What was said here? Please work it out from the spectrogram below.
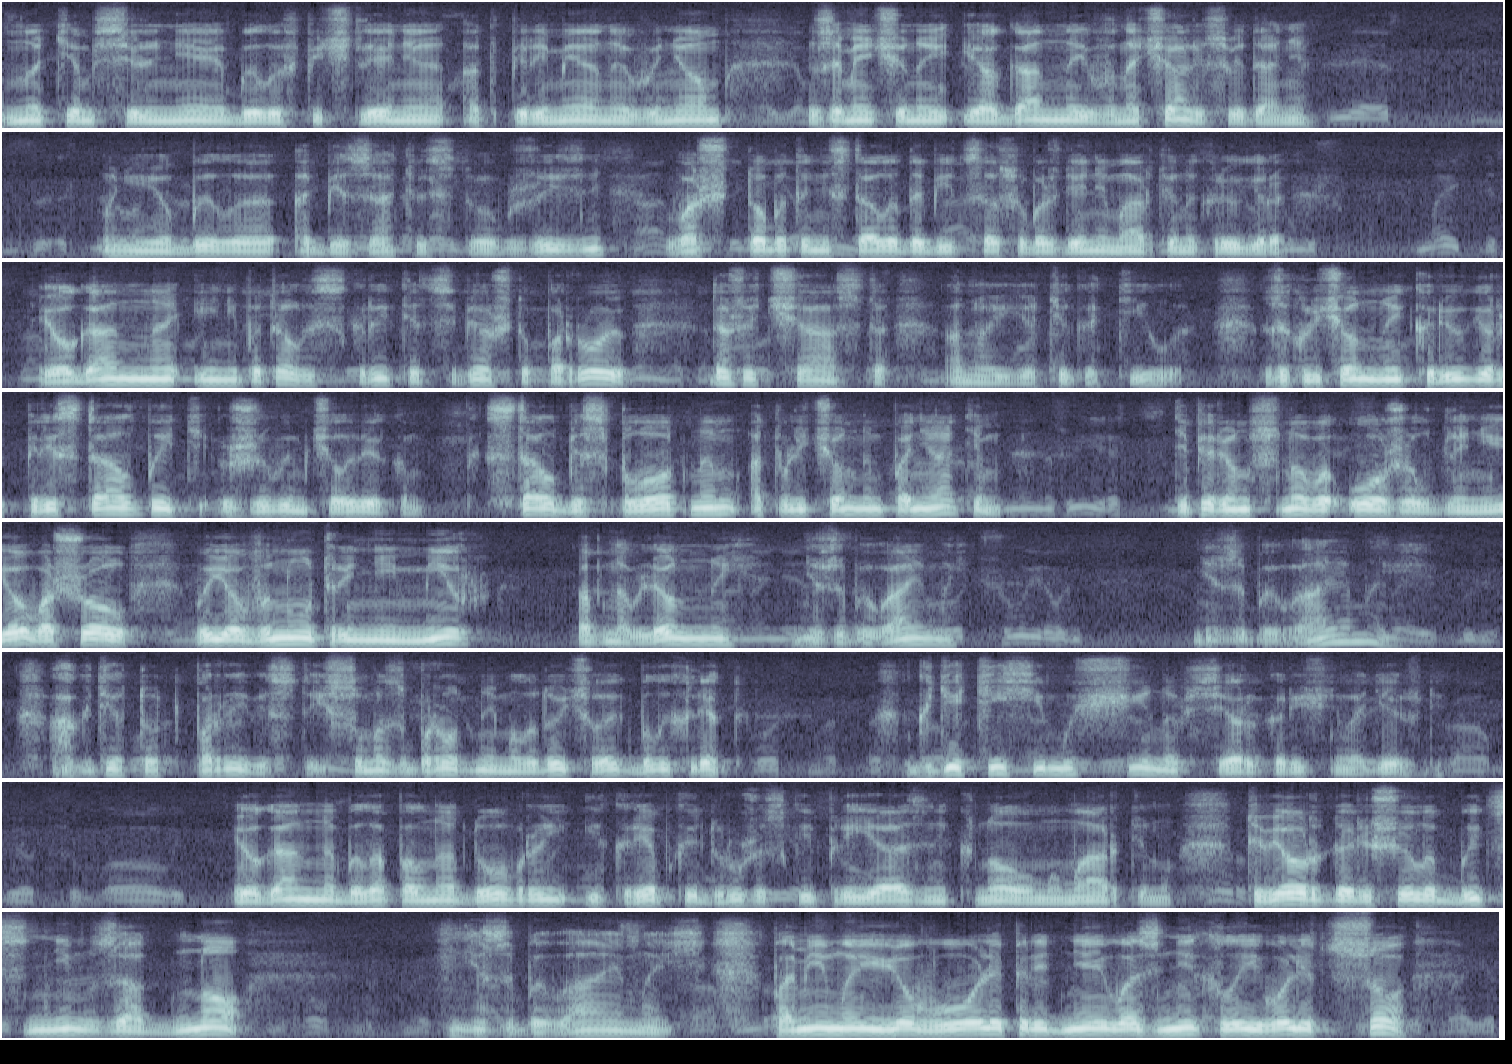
но тем сильнее было впечатление от перемены в нем, замеченной Иоганной в начале свидания. У нее было обязательство в жизни во что бы то ни стало добиться освобождения Мартина Крюгера. Иоганна и не пыталась скрыть от себя, что порою, даже часто, оно ее тяготило. Заключенный Крюгер перестал быть живым человеком, стал бесплотным, отвлеченным понятием. Теперь он снова ожил для нее, вошел в ее внутренний мир, обновленный, незабываемый. Незабываемый? А где тот порывистый, сумасбродный молодой человек былых лет? Где тихий мужчина в серо-коричневой одежде? Иоганна была полна доброй и крепкой дружеской приязни к новому Мартину, твердо решила быть с ним заодно. Незабываемой, помимо ее воли, перед ней возникло его лицо,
